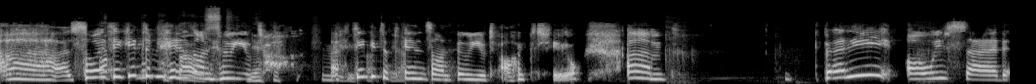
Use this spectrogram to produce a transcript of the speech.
Uh, so I Or think it depends on who you Yeah. talk. I Maybe think it both, yeah. depends on who you talk to. Um, Betty always said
